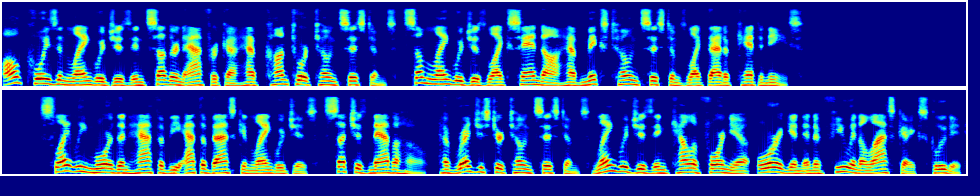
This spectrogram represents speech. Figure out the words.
All Khoisan languages in southern Africa have contour tone systems, some languages like Sanda have mixed tone systems like that of Cantonese. Slightly more than half of the Athabascan languages, such as Navajo, have register tone systems, languages in California, Oregon and a few in Alaska excluded.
